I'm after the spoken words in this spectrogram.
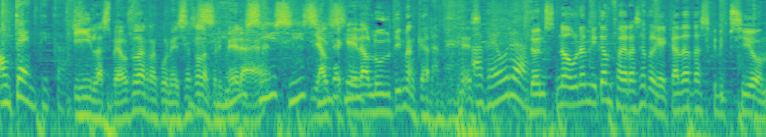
autèntiques. I les veus les reconeixes a la Sí, primera, eh? sí, sí, sí, I el que sí. queda l'últim encara més. A veure. Doncs no, una mica em fa gràcia perquè cada descripció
